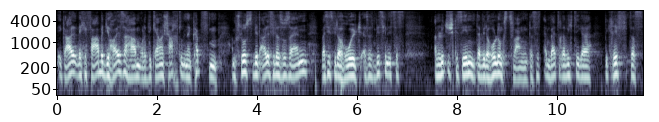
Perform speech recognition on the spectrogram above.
egal welche Farbe die Häuser haben oder die kleinen Schachteln in den Köpfen, am Schluss wird alles wieder so sein, weil es wiederholt. Also ein bisschen ist das analytisch gesehen der Wiederholungszwang. Das ist ein weiterer wichtiger Begriff, dass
